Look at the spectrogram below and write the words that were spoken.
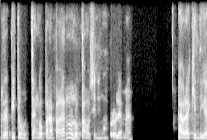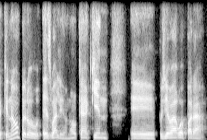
repito, tengo para pagarlo, lo pago sin ningún problema. Habrá quien diga que no, pero es válido, ¿no? Cada quien eh, pues lleva agua para,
